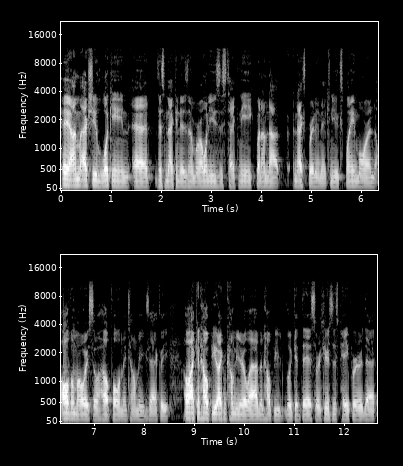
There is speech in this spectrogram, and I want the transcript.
hey, I'm actually looking at this mechanism or I want to use this technique, but I'm not an expert in it. Can you explain more? And all of them are always so helpful and they tell me exactly, oh, I can help you. I can come to your lab and help you look at this or here's this paper that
